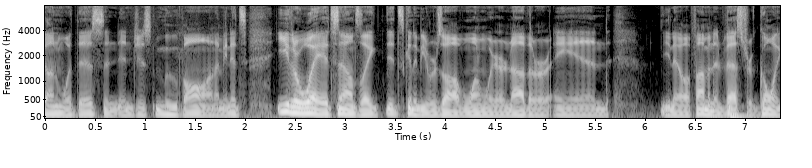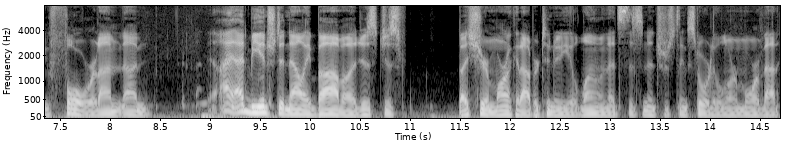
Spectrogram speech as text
done with this and, and just move on. I mean, it's either way. It sounds like it's going to be resolved one way or another. And you know, if I'm an investor going forward, I'm I'm I'd be interested in Alibaba just just by sheer market opportunity alone. That's that's an interesting story to learn more about.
